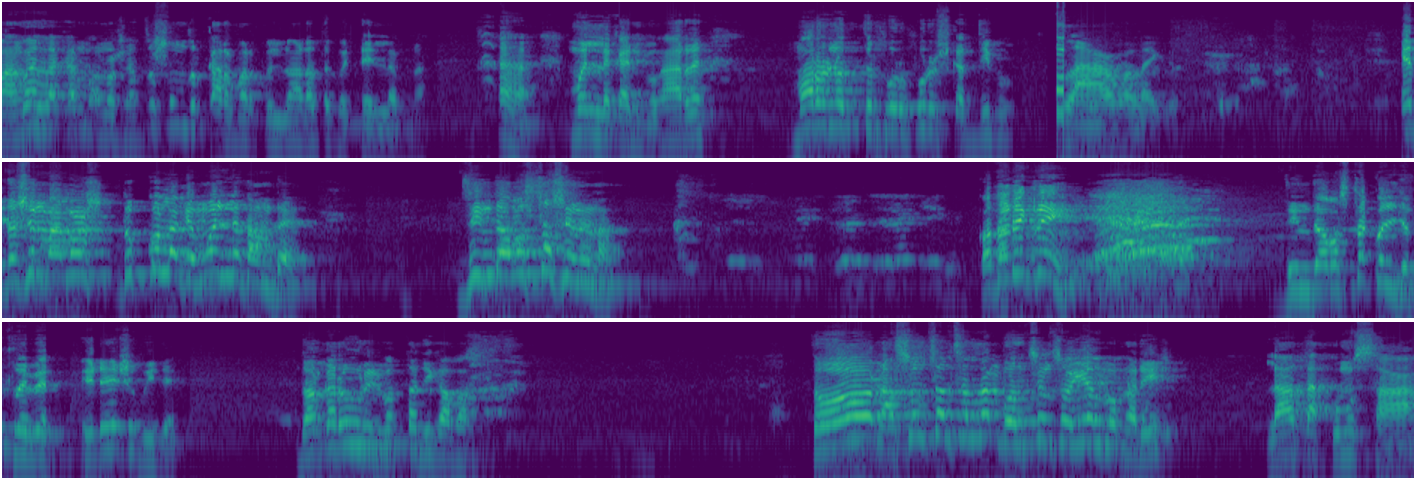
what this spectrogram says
আমার এলাকার মানুষ এত সুন্দর কারবার করল আর তো কইতে এলাম না। মূল্যে কানবো আর, মরণোত্তর পুরো পুরস্কার দিব। আলাইকুম। এদেশের মানুষ দুঃখ লাগে মূল্য দাম দেয়। জিন্দা অবস্থা চেনে না। কথা ঠিক নেই? জিন্দা অবস্থা কলজাত লেবে এটাই সুবিধা। দরকার উরির বত্তা দিকাবা তো রাসুল সাল্লাম বলছেন সহিয়াল বোকারির লা সাহ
